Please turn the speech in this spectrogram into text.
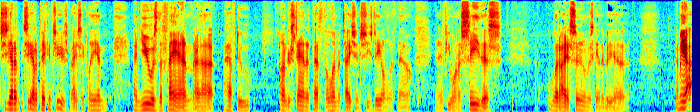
she's got to she got to pick and choose basically, and and you as the fan uh, have to understand that that's the limitation she's dealing with now, and if you want to see this, uh, what I assume is going to be a, I mean. I,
